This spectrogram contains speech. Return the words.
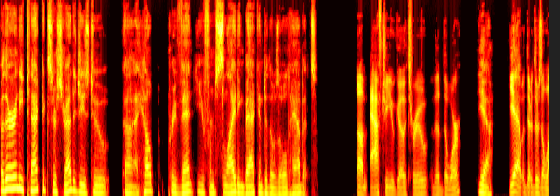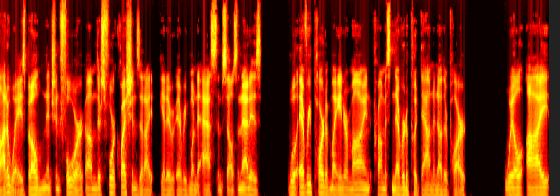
Are there any tactics or strategies to uh, help prevent you from sliding back into those old habits? Um, after you go through the, the work? Yeah. Yeah, there, there's a lot of ways, but I'll mention four. Um, there's four questions that I get everyone to ask themselves, and that is Will every part of my inner mind promise never to put down another part? Will I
